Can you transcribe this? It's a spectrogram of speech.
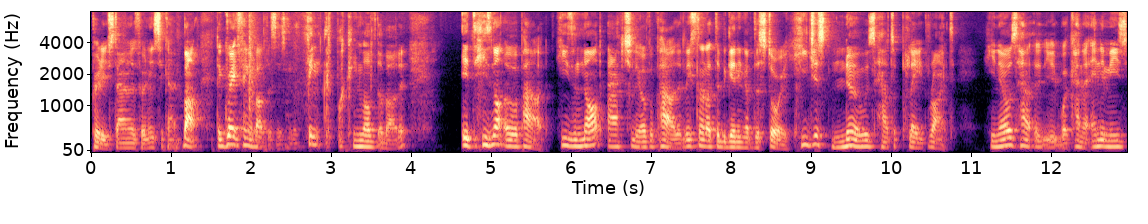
pretty standard for an isekai. But the great thing about this is, and the thing I fucking loved about it, it he's not overpowered. He's not actually overpowered, at least not at the beginning of the story. He just knows how to play it right. He knows how what kind of enemies,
